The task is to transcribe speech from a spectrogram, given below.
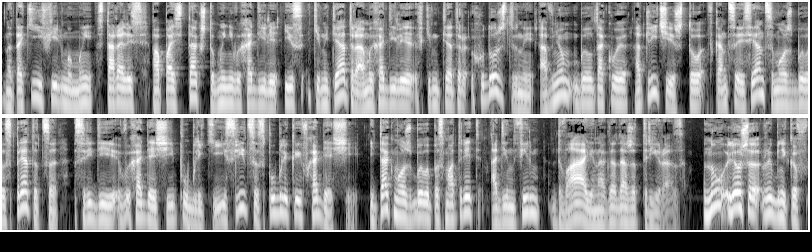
На такие фильмы мы старались попасть так, что мы не выходили из кинотеатра, а мы ходили в кинотеатр художественный, а в нем было такое отличие, что в конце сеанса можно было спрятаться среди выходящей публики и слиться с публикой входящей. И так можно было посмотреть один фильм два, иногда даже три раза. Ну, Лёша Рыбников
